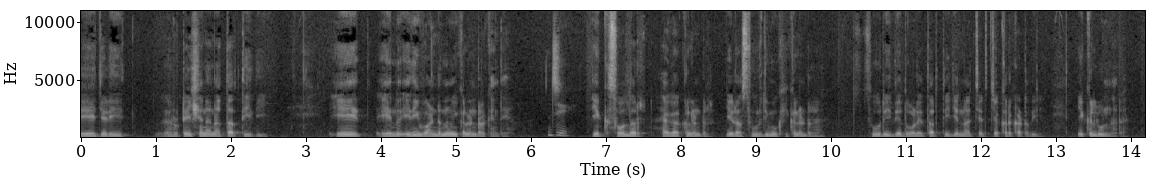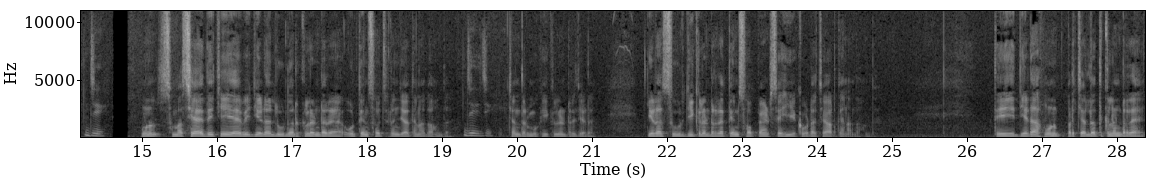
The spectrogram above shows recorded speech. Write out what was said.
ਇਹ ਜਿਹੜੀ ਰੋਟੇਸ਼ਨ ਹੈ ਨਾ ਧਰਤੀ ਦੀ ਇਹ ਇਹਨੂੰ ਇਹਦੀ ਵੰਡ ਨੂੰ ਹੀ ਕੈਲੰਡਰ ਕਹਿੰਦੇ ਆ। ਜੀ। ਇੱਕ ਸੋਲਰ ਹੈਗਾ ਕੈਲੰਡਰ ਜਿਹੜਾ ਸੂਰਜਮੁਖੀ ਕੈਲੰਡਰ ਹੈ। ਸੂਰਜ ਦੇ ਦੁਆਲੇ ਧਰਤੀ ਜਿੰਨਾ ਚਿਰ ਚੱਕਰ ਕੱਟਦੀ ਹੈ ਇੱਕ ਲੂਨਰ ਹੈ। ਜੀ। ਹੁਣ ਸਮੱਸਿਆ ਇਹਦੇ 'ਚ ਇਹ ਹੈ ਵੀ ਜਿਹੜਾ ਲੂਨਰ ਕੈਲੰਡਰ ਹੈ ਉਹ 354 ਦਿਨਾਂ ਦਾ ਹੁੰਦਾ। ਜੀ ਜੀ। ਚੰਦਰਮੁਖੀ ਕੈਲੰਡਰ ਜਿਹੜਾ ਜਿਹੜਾ ਸੂਰਜੀ ਕੈਲੰਡਰ ਹੈ 365 ਸਹੀ 1/4 ਦਿਨਾਂ ਦਾ ਹੁੰਦਾ। ਤੇ ਜਿਹੜਾ ਹੁਣ ਪ੍ਰਚਲਿਤ ਕੈਲੰਡਰ ਹੈ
